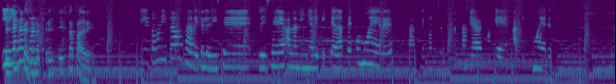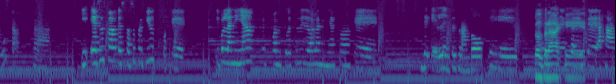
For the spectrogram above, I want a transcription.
Y la canción, canción es- está padre. Sí, está bonita, o sea, de que le dice, le dice a la niña de que quédate como eres, o sea, que no necesitas cambiar porque así como eres, me gusta, o sea. Y eso está súper cute porque, tipo, la niña, cuando tú ves el video, la niña como que, de que lentes grandotes, Los eh, brackets, dice, ajá,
